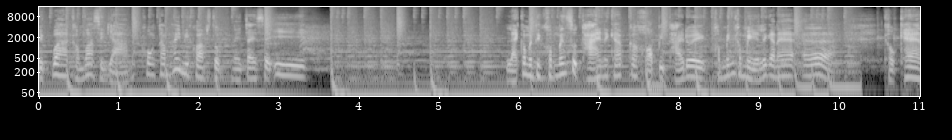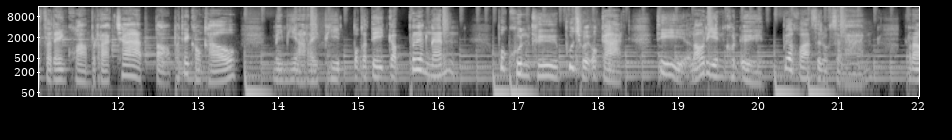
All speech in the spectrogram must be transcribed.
นึกว่าคำว่าสยามคงทำให้มีความสุขในใจเสียอีก และก็มาถึงคอมเมนต์สุดท้ายนะครับ ก็ขอปิดท้ายด้วยคอมเมนต์เขมรเลยกันนะเออ เขาแค่แสดงความรักชาติต่อประเทศของเขา ไม่มีอะไรผิดปกติกับเรื่องนั้น พวกคุณคือผู้ช่วยโอกาสที่ล้อเรียนคนอื่นเพื่อความสนุกสนาน เรา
